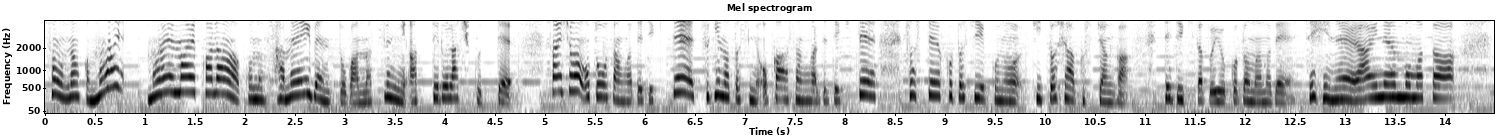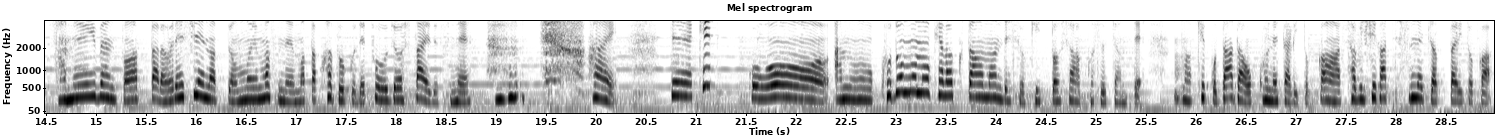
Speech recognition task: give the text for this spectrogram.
そう、なんか前、前々からこのサメイベントが夏に合ってるらしくって、最初はお父さんが出てきて、次の年にお母さんが出てきて、そして今年このキッドシャークスちゃんが出てきたということなので、ぜひね、来年もまたサメイベントあったら嬉しいなって思いますね。また家族で登場したいですね。はい。で、結構、あの、子供のキャラクターなんですよ、キッドシャークスちゃんって。まあ結構ダダをこねたりとか、寂しがって拗ねちゃったりとか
